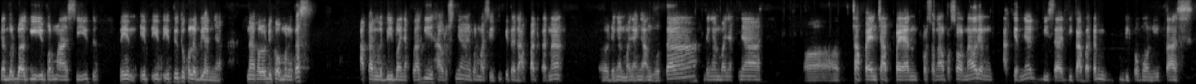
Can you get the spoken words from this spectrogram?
dan berbagi informasi itu. Ini it, it, it, kelebihannya. Nah kalau di komunitas akan lebih banyak lagi harusnya informasi itu kita dapat karena dengan banyaknya anggota, dengan banyaknya uh, capaian-capaian personal-personal yang akhirnya bisa dikabarkan di komunitas.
